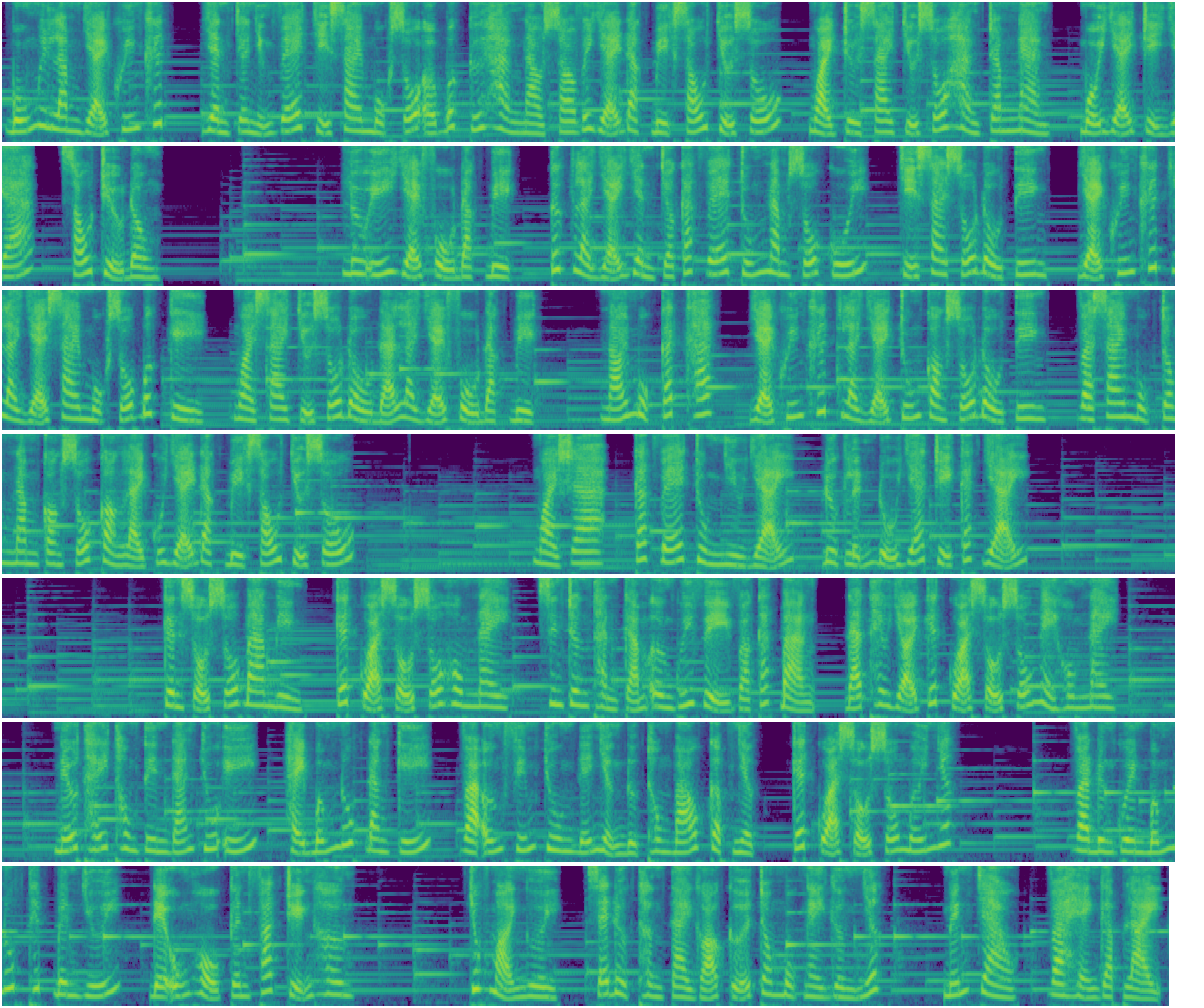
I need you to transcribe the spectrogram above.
45 giải khuyến khích dành cho những vé chỉ sai một số ở bất cứ hàng nào so với giải đặc biệt 6 chữ số, ngoại trừ sai chữ số hàng trăm ngàn, mỗi giải trị giá 6 triệu đồng. Lưu ý giải phụ đặc biệt, tức là giải dành cho các vé trúng 5 số cuối, chỉ sai số đầu tiên, giải khuyến khích là giải sai một số bất kỳ, ngoài sai chữ số đầu đã là giải phụ đặc biệt. Nói một cách khác, giải khuyến khích là giải trúng con số đầu tiên và sai một trong năm con số còn lại của giải đặc biệt 6 chữ số. Ngoài ra, các vé trùng nhiều giải được lĩnh đủ giá trị các giải. Kênh sổ số 3 miền, kết quả sổ số hôm nay, xin chân thành cảm ơn quý vị và các bạn đã theo dõi kết quả sổ số ngày hôm nay. Nếu thấy thông tin đáng chú ý, hãy bấm nút đăng ký và ấn phím chuông để nhận được thông báo cập nhật kết quả sổ số mới nhất. Và đừng quên bấm nút thích bên dưới để ủng hộ kênh phát triển hơn. Chúc mọi người sẽ được thần tài gõ cửa trong một ngày gần nhất. Mến chào và hẹn gặp lại!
